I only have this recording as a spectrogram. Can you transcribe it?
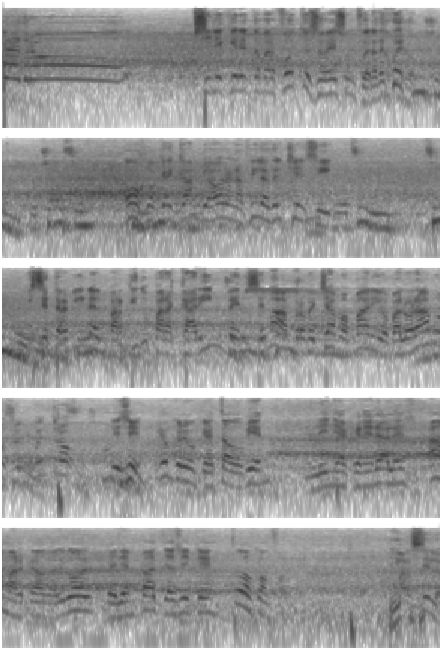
Pedro. Si le quieren tomar fotos, eso es un fuera de juego. Ojo que hay cambio ahora en las filas del Chelsea. Y se termina el partido para Karim Benzema. Aprovechamos, Mario. ¿Valoramos su encuentro? Sí, sí. Yo creo que ha estado bien. En líneas generales ha marcado el gol del empate, así que todos conformes. Marcelo.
